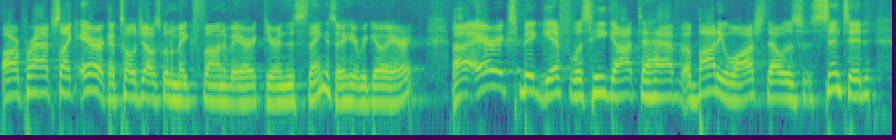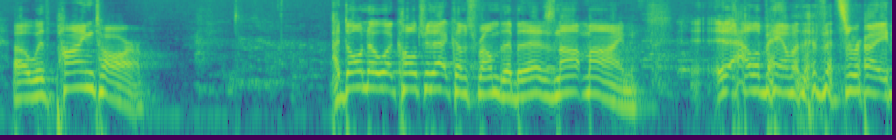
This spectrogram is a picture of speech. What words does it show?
are perhaps like Eric. I told you I was going to make fun of Eric during this thing, so here we go, Eric. Eric's big gift was he got to have a body wash that was scented with pine tar tar. I don't know what culture that comes from, but that is not mine. Uh, Alabama, that's right.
